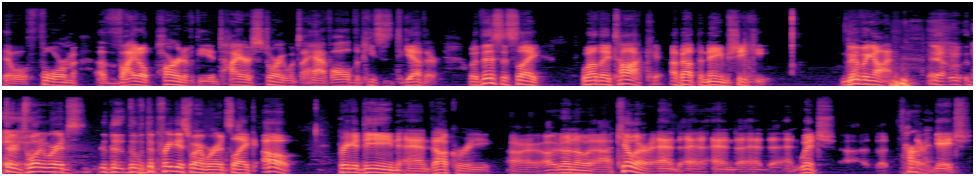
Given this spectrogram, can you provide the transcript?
that will form a vital part of the entire story once I have all the pieces together. With this, it's like, well, they talk about the name Shiki. Moving on. Uh, There's one where it's the, the the previous one where it's like, oh, Brigadine and Valkyrie are oh, no no uh, Killer and and and and Witch uh, they're engaged.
